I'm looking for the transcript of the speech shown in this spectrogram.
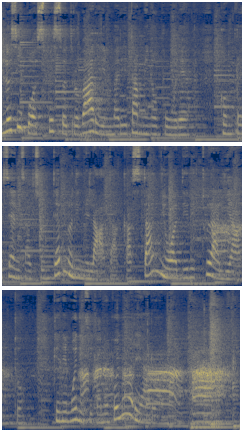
Lo si può spesso trovare in varietà meno pure, con presenza al suo interno di melata, castagno o addirittura alianto, che ne modificano colore e aroma.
